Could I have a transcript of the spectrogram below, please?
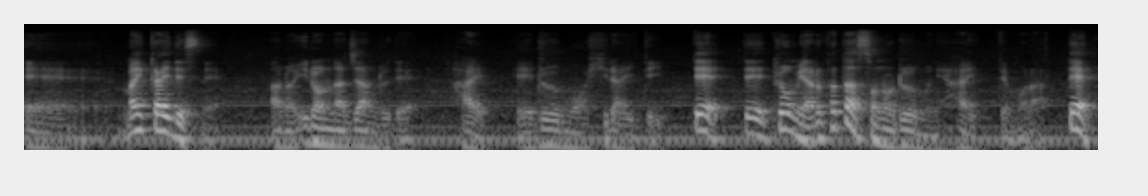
えー、毎回ですねあのいろんなジャンルではい、ルームを開いていってで興味ある方はそのルームに入ってもらって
